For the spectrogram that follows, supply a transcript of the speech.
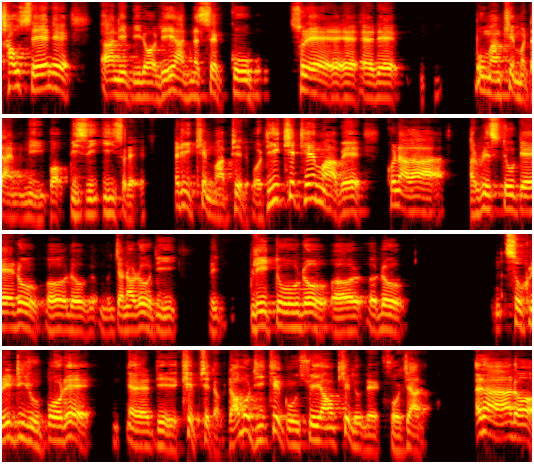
460နဲ့အာနေပြီးတော့429ဆိုတဲ့တဲ့ပုံမှန်ခေတ်မတိုင်နေပေါ့ BCE ဆိုတဲ့အဲ့ဒီခေတ်မှာဖြစ်တယ်ပေါ့ဒီခေတ်ထဲမှာပဲခုနက Aristotle တို့ဟိုတို့ကျွန်တော်တို့ဒီ Plato တို့တို့ Socrates တို့ပေါ်တဲ့အဲဒီခေတ်ဖြစ်တော့ဒါမှမဟုတ်ဒီခေတ်ကိုရွှေရောင်ခေတ်လို့လည်းခေါ်ကြတယ်အဲ့ဒါကတော့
